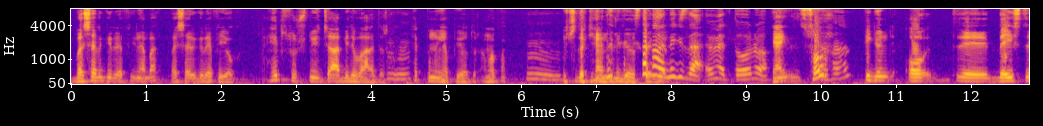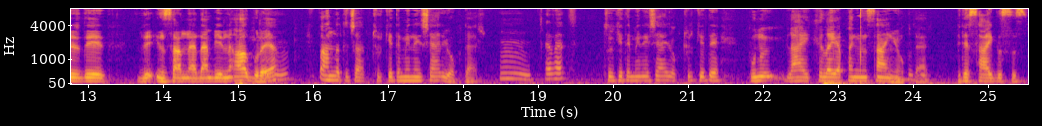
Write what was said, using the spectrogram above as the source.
Başarı grafiğine bak, başarı grafiği yok. Hep suçlayacağı biri vardır. Hep bunu yapıyordur. Ama bak üçü de kendini gösteriyor. ne güzel. Evet doğru. Yani sor Aha. bir gün o e, değiştirdiği insanlardan birini al buraya. Hep anlatacak. Türkiye'de menajer yok der. Hmm, evet. Türkiye'de menajer yok. Türkiye'de bunu layıkıyla yapan insan yok der. Bir de saygısız.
